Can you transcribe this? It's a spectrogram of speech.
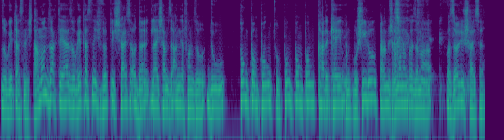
so geht das nicht. Ramon sagte, ja, so geht das nicht, wirklich scheiße. Und dann gleich haben sie angefangen, so, du, Punkt, Punkt, Punkt, du, Punkt, Punkt, Punkt. Kay und Bushido. Da hat mich Ramon angekommen, sag mal, was soll die Scheiße?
